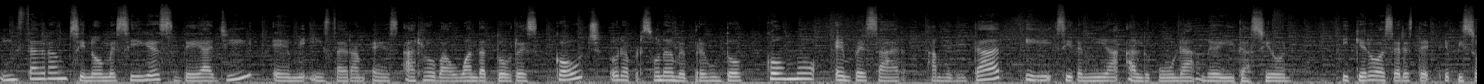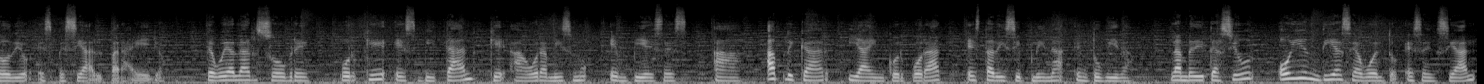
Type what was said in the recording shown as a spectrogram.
Instagram. Si no me sigues, ve allí. En mi Instagram es arroba Wanda Torres Coach. Una persona me preguntó cómo empezar a meditar y si tenía alguna meditación. Y quiero hacer este episodio especial para ello. Te voy a hablar sobre por qué es vital que ahora mismo empieces a aplicar y a incorporar esta disciplina en tu vida. La meditación hoy en día se ha vuelto esencial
